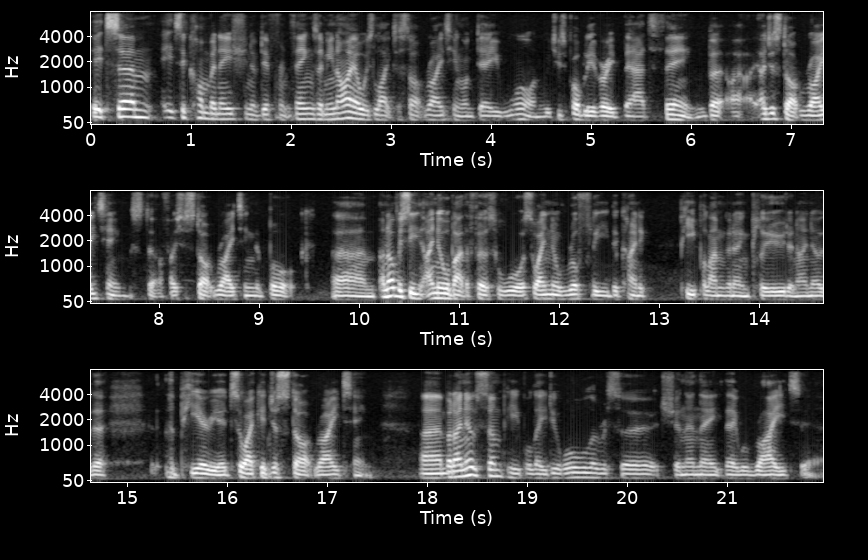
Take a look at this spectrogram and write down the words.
It's um it's a combination of different things. I mean, I always like to start writing on day one, which is probably a very bad thing. But I, I just start writing stuff. I just start writing the book, um, and obviously I know about the First World War, so I know roughly the kind of people I'm going to include, and I know the the period, so I can just start writing. Um, but I know some people they do all the research and then they they will write uh,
